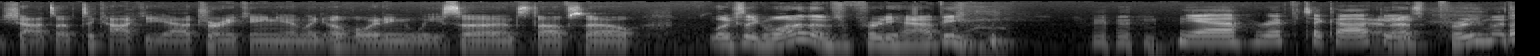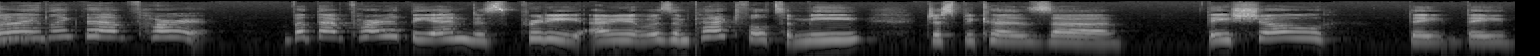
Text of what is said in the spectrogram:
shots of Takaki out drinking and like avoiding Lisa and stuff. So looks like one of them's pretty happy. yeah, rip and Takaki. that's pretty much But I like that part. But that part at the end is pretty. I mean, it was impactful to me just because uh, they show they they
